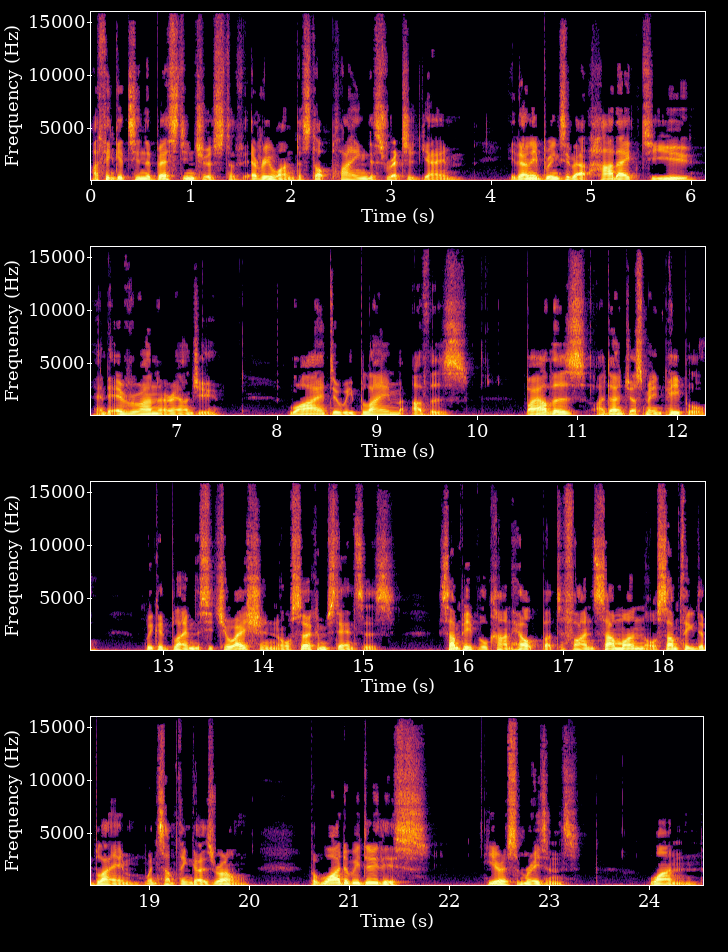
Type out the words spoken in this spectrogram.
I think it's in the best interest of everyone to stop playing this wretched game. It only brings about heartache to you and everyone around you. Why do we blame others? By others, I don't just mean people. We could blame the situation or circumstances. Some people can't help but to find someone or something to blame when something goes wrong. But why do we do this? Here are some reasons. 1.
